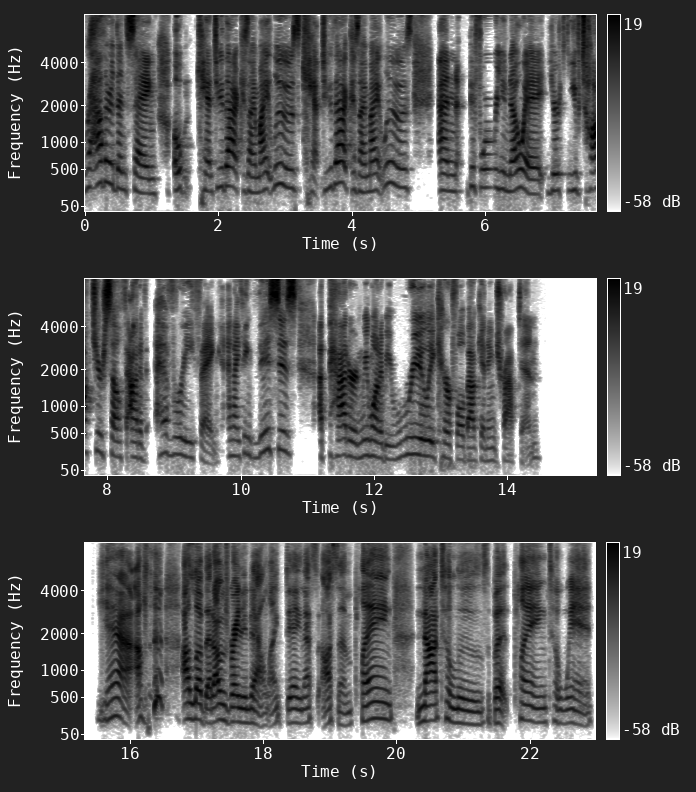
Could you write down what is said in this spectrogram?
Rather than saying, oh, can't do that because I might lose, can't do that because I might lose. And before you know it, you're, you've talked yourself out of everything. And I think this is a pattern we want to be really careful about getting trapped in. Yeah, I, love that. I was writing down like, dang, that's awesome. Playing not to lose, but playing to win.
